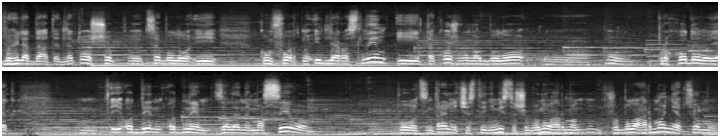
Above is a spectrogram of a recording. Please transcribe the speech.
виглядати для того, щоб це було і комфортно і для рослин, і також воно було е, ну, проходило як і один одним зеленим масивом по центральній частині міста, щоб воно гармон, щоб була гармонія в цьому е,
